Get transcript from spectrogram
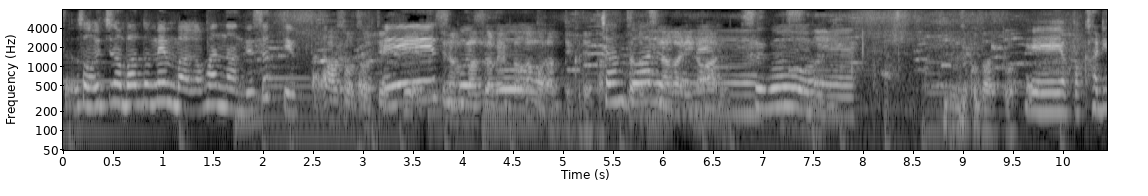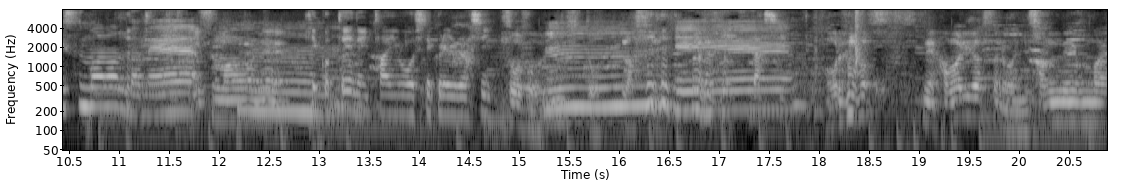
ー、そのうちのバンドメンバーがファンなんですって言ったら。あそうそうって言って、えーうちのバンドメンバーがもらってくれた。ちゃんとあるちょっとつながりのあるね。すごい。え金属バットえー、やっぱカリスマなんだカねリスマはね結構丁寧に対応してくれるらしい。そうそういい人らしい。えー、らしい俺もねハマりだしたのが3年前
